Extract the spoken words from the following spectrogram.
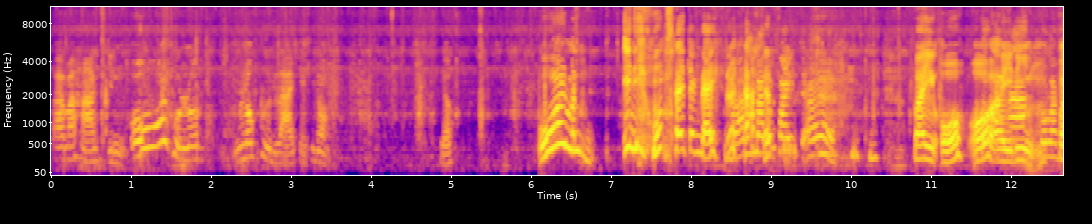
ไปมาหากิน โอ้ยผลลดลกผืนหลายแค่พี่น้องเดี๋ยวโอ้ยมันอีนี่หุบใส่จังใดมามาน้ำไฟเออไฟโอ้โอ้ไอ้นี่ตกหลังคาไฟ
